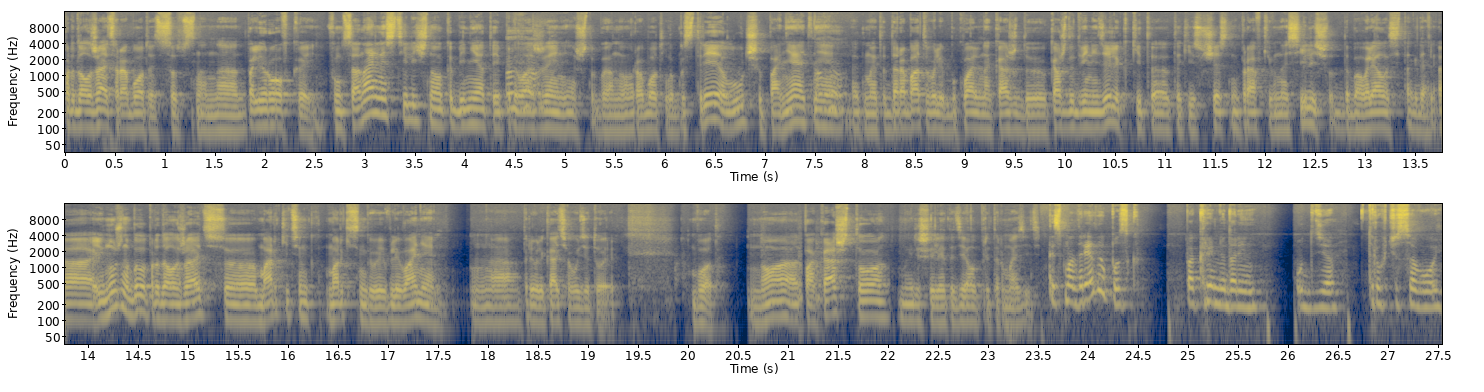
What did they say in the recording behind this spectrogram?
продолжать работать, собственно, над полировкой функциональности личного кабинета и приложения, uh-huh. чтобы оно работало быстрее, лучше, понятнее. Uh-huh. мы это дорабатывали буквально каждую, каждые две недели, какие-то такие существенные правки вносились, что-то добавлялось и так далее. А, и нужно было продолжать э, маркетинг, маркетинговые вливания, а, привлекать аудиторию. Вот. Но пока что мы решили это дело притормозить. Ты смотрел выпуск по Кремню долин? у Дудя? Трехчасовой.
